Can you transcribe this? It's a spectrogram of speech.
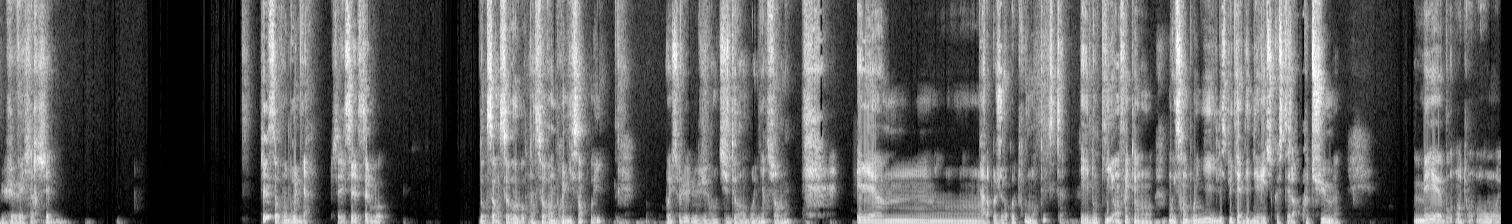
je vais chercher. Si, c'est rembrunir. C'est, le mot. Donc c'est en se, en se rembrunissant, oui. Oui, c'est le, le gérontif de rembrunir, sûrement. Et euh, alors je retrouve mon texte. Et donc il- en fait, on, bon, il se rembrunit, il explique à Daenerys que c'était leur coutume. Mais euh, bon, on, on-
